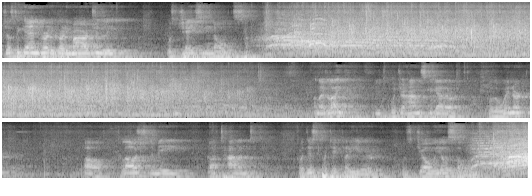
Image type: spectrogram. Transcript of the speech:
just again very, very marginally, was Chasing Notes. And I'd like you to put your hands together for the winner of Coláiste na Mí Got Talent for this particular year was Joey O'Sullivan.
